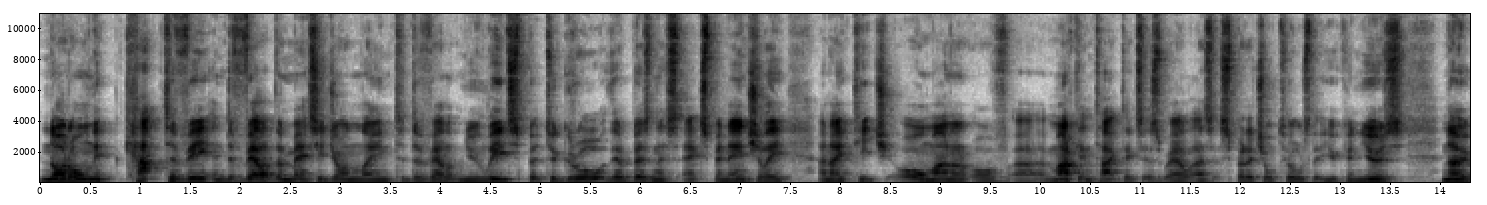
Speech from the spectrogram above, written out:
not only captivate and develop their message online to develop new leads, but to grow their business exponentially. And I teach all manner of uh, marketing tactics as well as spiritual tools that you can use. Now,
